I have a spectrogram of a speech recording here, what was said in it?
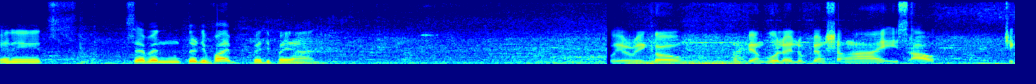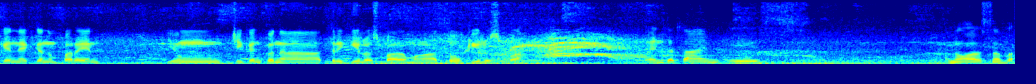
And it's 7.35. Pwede pa yan. Here we go. Lumpiang gulay, lumpiang Shanghai is out. Chicken neck, ganun pa rin. Yung chicken ko na 3 kilos, parang mga 2 kilos pa. And the time is... Anong oras na ba?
